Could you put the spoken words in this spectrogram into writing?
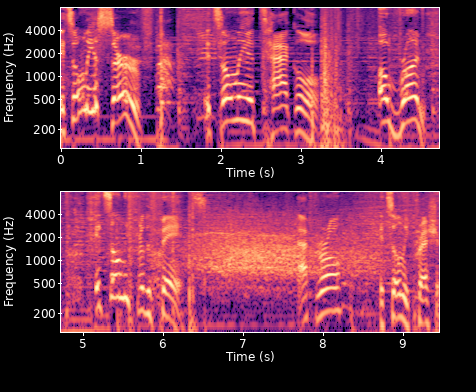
It's only a serve. It's only a tackle, a run. It's only for the fans. After all, it's only pressure.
